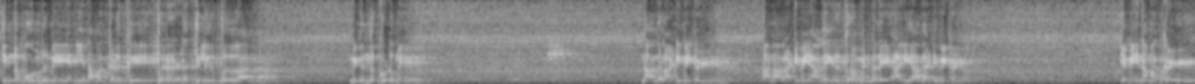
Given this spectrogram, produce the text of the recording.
இந்த மூன்றுமே என் இன மக்களுக்கு பிறரிடத்தில் இருப்பதுதான் மிகுந்த கொடுமை. நாங்கள் அடிமைகள். ஆனால் அடிமையாக இருக்கிறோம் என்பதை அறியாத அடிமைகள். எம் இன மக்கள்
